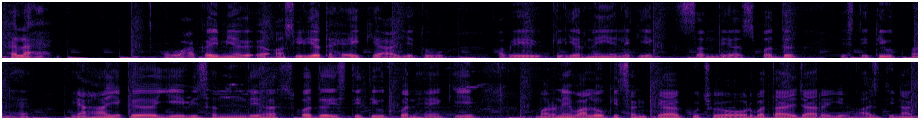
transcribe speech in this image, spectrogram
फैला है। वाकई में असलियत है क्या? ये तो अभी क्लियर नहीं है, लेकिन एक संदेहास्पद स्थिति उत्पन्न है। यहाँ एक, ये भी संदेहास्पद स्थिति उत्पन्न है कि मरने वालों की संख्या कुछ और बताई जा रही है। आज दिनांक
